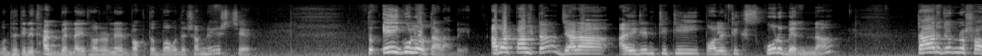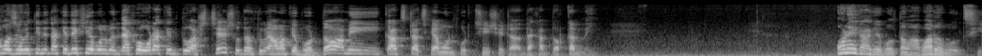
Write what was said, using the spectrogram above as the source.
মধ্যে তিনি থাকবেন না, এই ধরনের বক্তব্য আমাদের সামনে এসছে। তো এইগুলো তাড়াবে। আবার পাল্টা যারা আইডেন্টিটি পলিটিক্স করবেন না, তার জন্য সহজ হবে। তিনি তাকে দেখিয়ে বলবেন, দেখো, ওরা কিন্তু আসছে, সুতরাং তুমি আমাকে ভোট দাও, আমি কাজ টাজ কেমন করছি সেটা দেখার দরকার নেই। অনেক আগে বলতাম, আবারও বলছি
